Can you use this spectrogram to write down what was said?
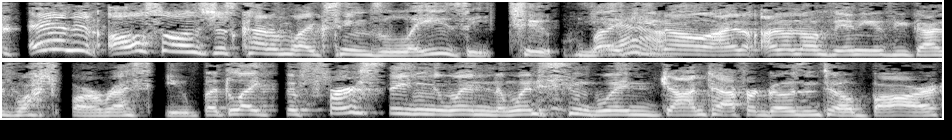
And it also is just kind of like seems lazy too. Like, Yeah. you know, I, I don't know if any of you guys watch Bar Rescue, but like the first thing when, when, when Jon Taffer goes into a bar,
